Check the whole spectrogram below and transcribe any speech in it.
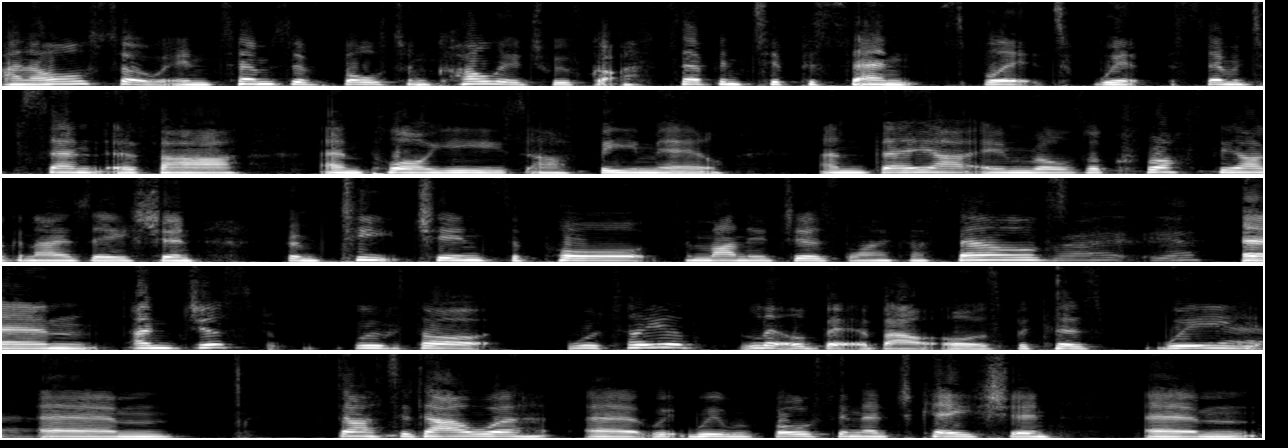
and also in terms of Bolton College, we've got a 70% split with 70% of our employees are female. And they are in roles across the organisation, from teaching, support to managers like ourselves. Right, yeah. Um, and just we thought we'll tell you a little bit about us because we um, started our uh, we, we were both in education. Um,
